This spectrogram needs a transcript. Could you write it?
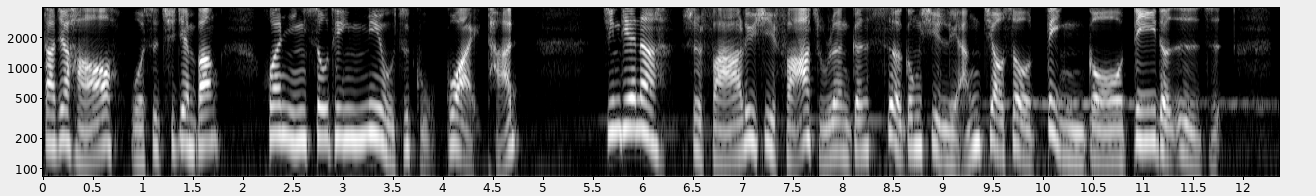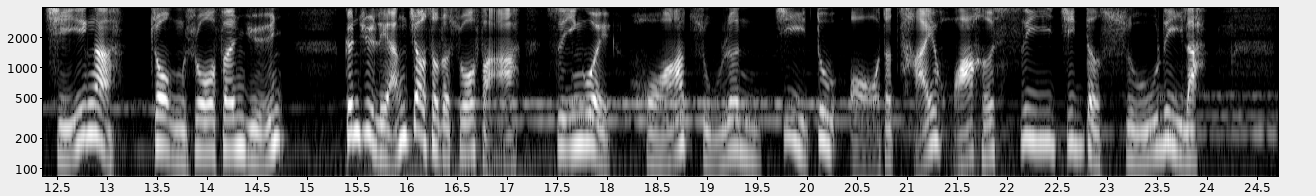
大家好，我是七剑帮，欢迎收听《谬之谷怪谈》。今天呢是法律系法主任跟社工系梁教授定高低的日子，起因啊众说纷纭。根据梁教授的说法，是因为华主任嫉妒我的才华和吸金的熟力啦。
